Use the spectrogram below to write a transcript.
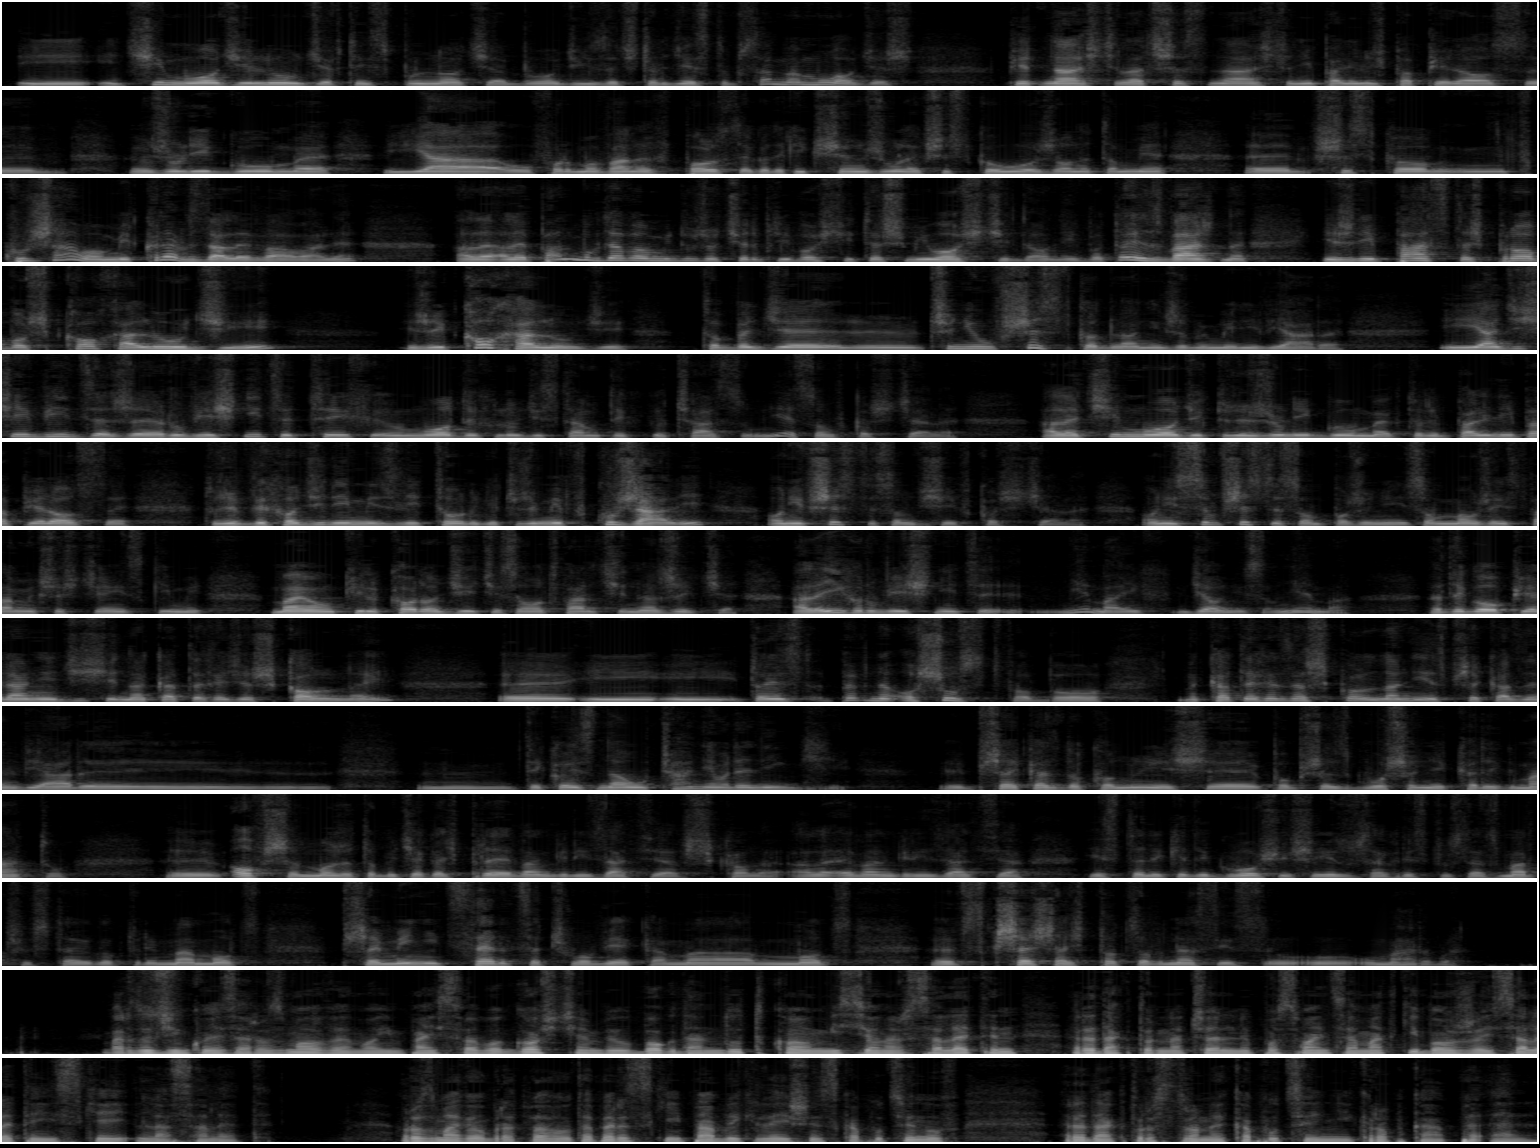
I, I ci młodzi ludzie w tej wspólnocie, a było gdzieś ze 40, sama młodzież, 15 lat, 16, oni palili już papierosy, żuli gumę. Ja uformowany w Polsce jako taki księżulek, wszystko ułożone, to mnie e, wszystko mm, wkurzało, mnie krew zalewała, nie? Ale, ale Pan Bóg dawał mi dużo cierpliwości i też miłości do nich, bo to jest ważne. Jeżeli pasterz, proboszcz kocha ludzi, jeżeli kocha ludzi, to będzie y, czynił wszystko dla nich, żeby mieli wiarę. I ja dzisiaj widzę, że rówieśnicy tych młodych ludzi z tamtych czasów nie są w kościele. Ale ci młodzi, którzy żuli gumę, którzy palili papierosy, którzy wychodzili mi z liturgii, którzy mnie wkurzali, oni wszyscy są dzisiaj w kościele. Oni są, wszyscy są pożenieni, są małżeństwami chrześcijańskimi, mają kilkoro dzieci, są otwarci na życie. Ale ich rówieśnicy, nie ma ich. Gdzie oni są? Nie ma. Dlatego opieranie dzisiaj na katechezie szkolnej i, i to jest pewne oszustwo, bo katecheza szkolna nie jest przekazem wiary, yy, yy, tylko jest nauczaniem religii. Przekaz dokonuje się poprzez głoszenie kerygmatu. Yy, Owszem, może to być jakaś preewangelizacja w szkole, ale ewangelizacja jest wtedy, kiedy głosi się Jezusa Chrystusa zmartwychwstałego, który ma moc przemienić serce człowieka, ma moc e, wskrzeszać to, co w nas jest umarłe. Bardzo dziękuję za rozmowę. Moim Państwa gościem był Bogdan Dudko, misjonarz Saletyn, redaktor naczelny posłańca Matki Bożej Saletyńskiej La Salette. Rozmawiał brat Paweł Teperski, Public Relations Kapucynów, redaktor strony kapucyni.pl.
